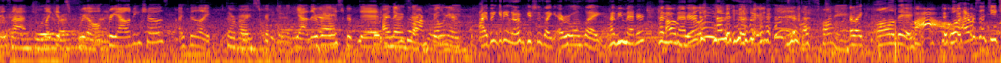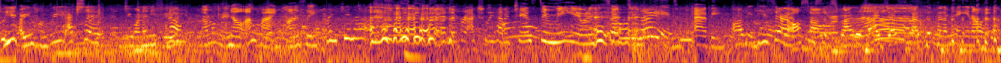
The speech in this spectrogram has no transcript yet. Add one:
is that like it's real. Reality shows, I feel like They're very scripted. yeah, they're very scripted. I know exactly. what Philly you are mean. I've been getting notifications like everyone's like, have you met her? Have you Oh, met really? her? That's funny. like all day. Wow. Well, ever since you tweeted. Are you hungry? Actually, do you want any food? No, I'm okay. No, I'm fine, honestly. Thank you. I never actually had a chance to meet you, and it's so What's nice. Name? Abby. Abby, these are also subscribers. I just met them and I'm hanging out with them.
